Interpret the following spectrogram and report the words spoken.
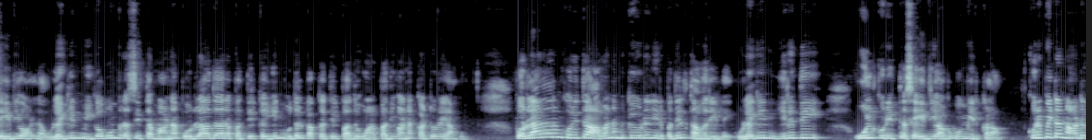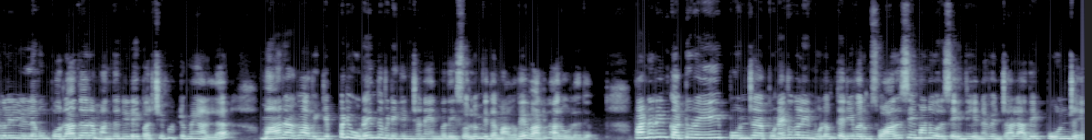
செய்தியோ அல்ல. உலகின் மிகவும் பிரசித்தமான பொருளாதார பத்திரிகையின் முதல் பக்கத்தில் பதுவா பதிவான கட்டுரையாகும். பொருளாதாரம் குறித்து அவநம்பிக்கையுடன் இருப்பதில் தவறில்லை. உலகின் இறுதி ஊழ் குறித்த செய்தியாகவும் இருக்கலாம். குறிப்பிட்ட நாடுகளில் நிலவும் பொருளாதார மந்த நிலை பற்றி மட்டுமே அல்ல மாறாக அவை எப்படி உடைந்து விடுகின்றன என்பதை சொல்லும் விதமாகவே வரலாறு உள்ளது. பணரின் கட்டுரையை போன்ற புனைவுகளின் மூலம் தெரியவரும் சுவாரஸ்யமான ஒரு செய்தி என்னவென்றால் அதை போன்றே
